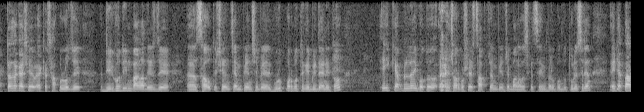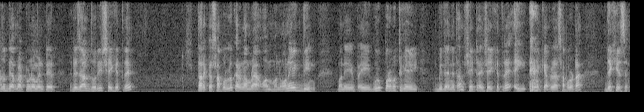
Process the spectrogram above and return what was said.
একটা জায়গায় সে, একটা সাফল্য যে দীর্ঘদিন বাংলাদেশ যে সাউথ এশিয়ান চ্যাম্পিয়নশিপে গ্রুপ পর্ব থেকে বিদায় নিত এই ক্যাবরেরাই গত সর্বশেষ সাব চ্যাম্পিয়নশিপ বাংলাদেশকে সেমিফাইনাল পর্যন্ত তুলেছিলেন। এটা তার যদি আমরা টুর্নামেন্টের রেজাল্ট ধরি সেই ক্ষেত্রে তার একটা সাফল্য, কারণ আমরা মানে অনেক দিন মানে এই গ্রুপ পর্ব থেকে এই বিদায় নিতাম। সেটা সেই ক্ষেত্রে এই ক্যাবরেরার সাফল্যটা দেখিয়েছেন।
